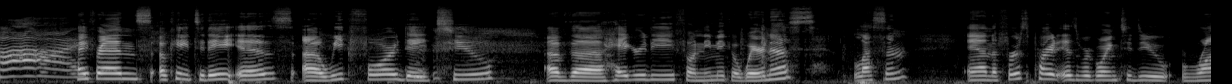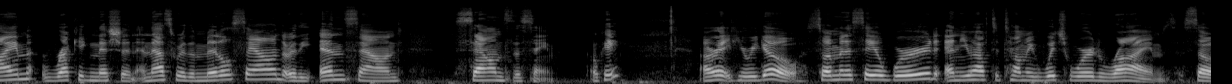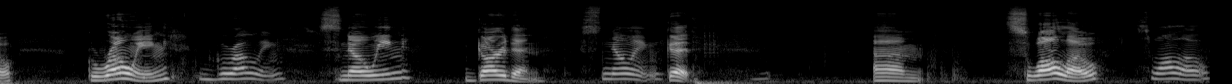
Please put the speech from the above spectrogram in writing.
Hi. Hi, friends. Okay, today is uh, week four, day two of the Heggerty Phonemic Awareness lesson. And the first part is we're going to do rhyme recognition, and that's where the middle sound or the end sound sounds the same. Okay? All right, here we go. So I'm going to say a word, and you have to tell me which word rhymes. So, growing, Growing. snowing, garden. Snowing. Good. Um, swallow, Swallow.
